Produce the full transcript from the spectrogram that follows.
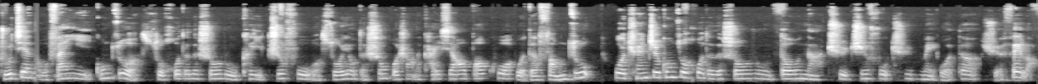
逐渐，我翻译工作所获得的收入可以支付我所有的生活上的开销，包括我的房租。我全职工作获得的收入都拿去支付去美国的学费了。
